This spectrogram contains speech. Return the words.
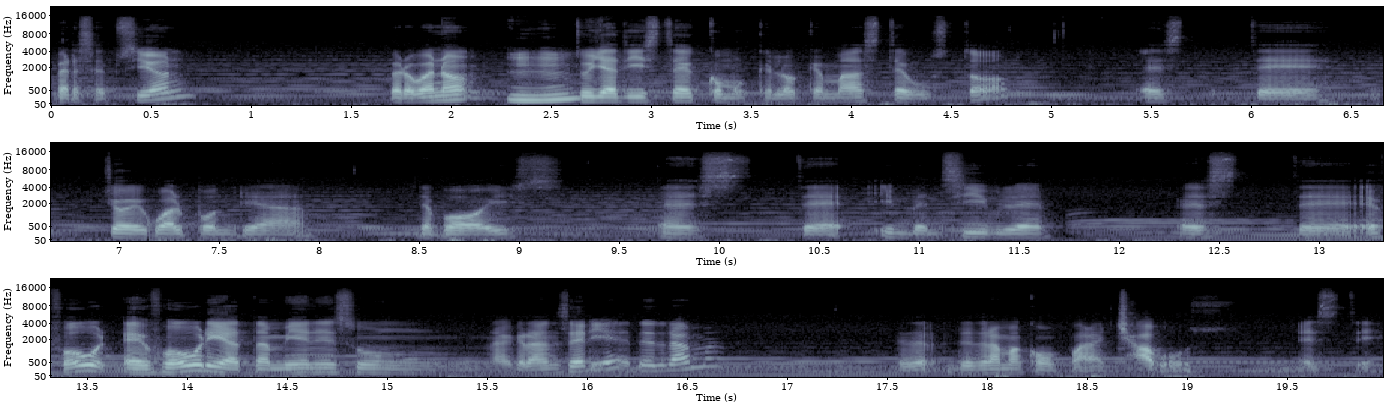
percepción. Pero bueno, tú ya diste como que lo que más te gustó. Este, yo igual pondría The Voice, este, Invencible, este, Euphoria también es una gran serie de drama, de, drama como para chavos, este,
